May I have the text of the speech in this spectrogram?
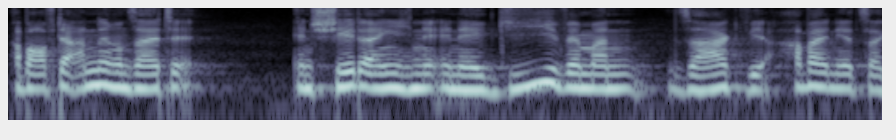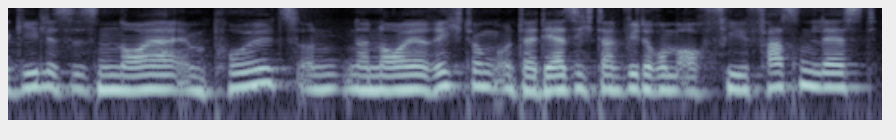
Aber auf der anderen Seite entsteht eigentlich eine Energie, wenn man sagt, wir arbeiten jetzt agil, es ist ein neuer Impuls und eine neue Richtung, unter der sich dann wiederum auch viel fassen lässt?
